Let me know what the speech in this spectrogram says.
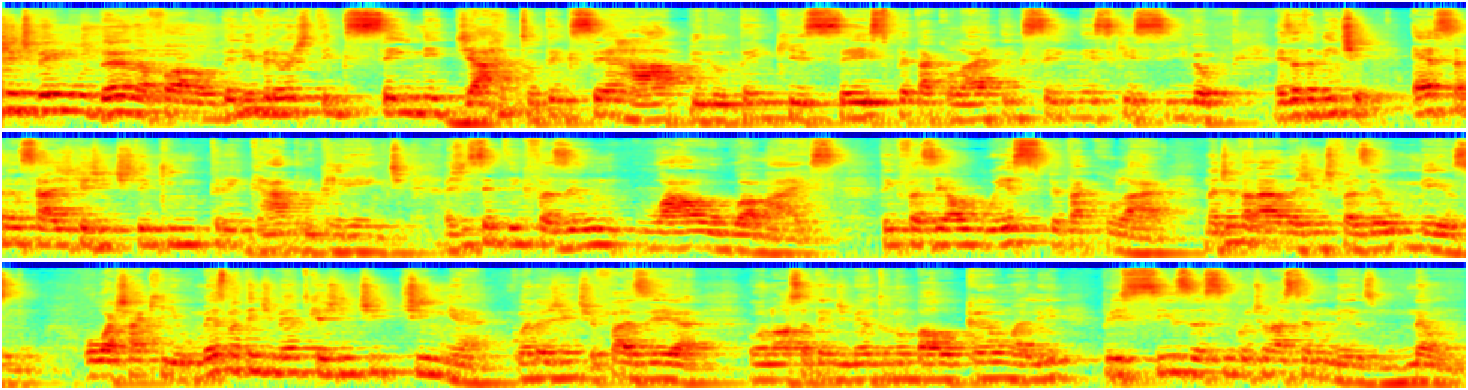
A gente vem mudando a forma? O delivery hoje tem que ser imediato, tem que ser rápido, tem que ser espetacular, tem que ser inesquecível. É exatamente essa mensagem que a gente tem que entregar para o cliente. A gente sempre tem que fazer um algo a mais, tem que fazer algo espetacular. Não adianta nada a gente fazer o mesmo ou achar que o mesmo atendimento que a gente tinha quando a gente fazia o nosso atendimento no balcão ali precisa assim continuar sendo o mesmo. Não.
